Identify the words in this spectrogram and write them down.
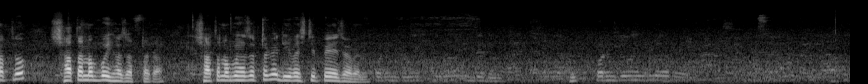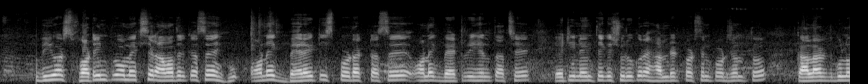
মাত্র সাতানব্বই হাজার টাকা। সাতানব্বই হাজার টাকায় ডিভাইসটি পেয়ে যাবেন। ভিউয়ার্স ফোরটিন প্রো ম্যাক্সের আমাদের কাছে অনেক ভ্যারাইটিস প্রোডাক্ট আছে, অনেক ব্যাটারি হেলথ আছে। এইটি নাইন থেকে শুরু করে হান্ড্রেড পার্সেন্ট পর্যন্ত কালারগুলো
